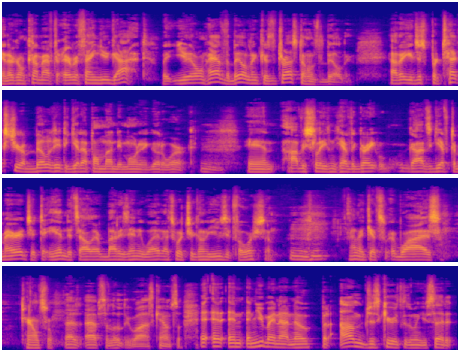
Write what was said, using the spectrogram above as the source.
And they're going to come after everything you got. But you don't have the building because the trust owns the building. I think it just protects your ability to get up on Monday morning and go to work. And obviously, you have the great God's gift of marriage. At the end, it's all everybody's anyway. That's what you're going to use it for. So I think that's wise counsel. That is absolutely wise counsel. And, and and and you may not know, but I'm just curious because when you said it,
